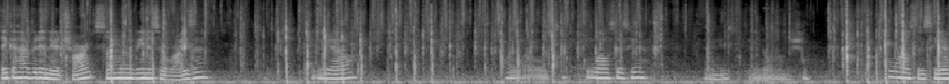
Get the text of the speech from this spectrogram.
They could have it in their chart. Sun, Moon, Venus, Horizon. Yeah. Who else? Who else is here? Who else is here?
